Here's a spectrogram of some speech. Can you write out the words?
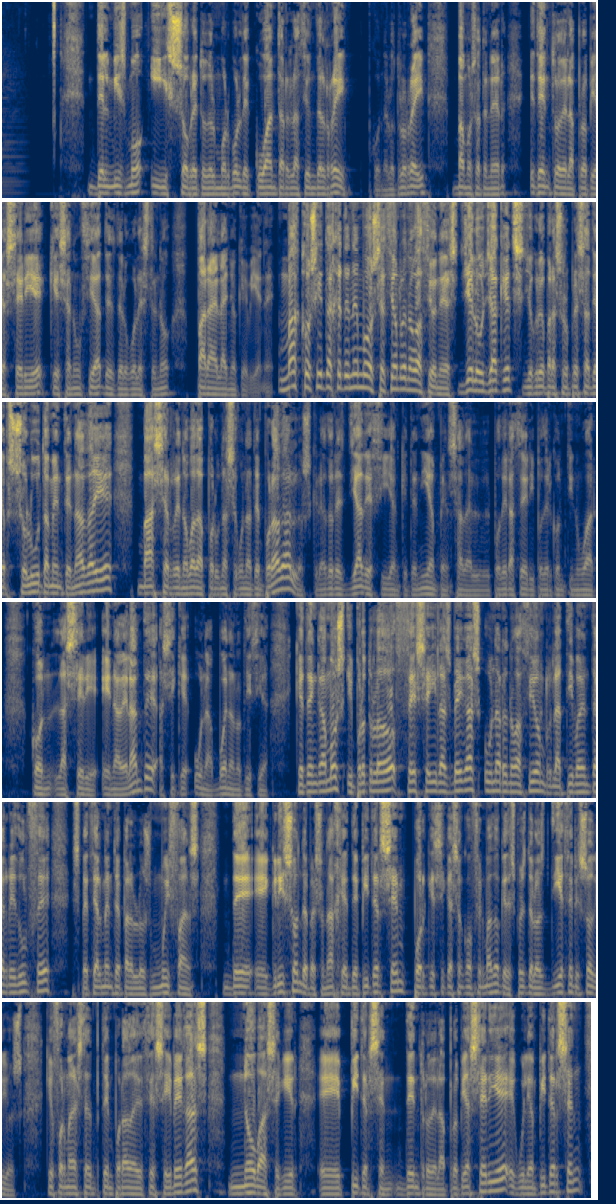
del mismo y sobre todo el morbol de cuánta relación del rey con el otro rey, vamos a tener dentro de la propia serie que se anuncia desde luego el estreno para el año que viene. Más cositas que tenemos, sección renovaciones. Yellow Jackets, yo creo para sorpresa de absolutamente nadie, va a ser renovada por una segunda temporada. Los creadores ya decían que tenían pensada el poder hacer y poder continuar con la serie en adelante, así que una buena noticia que tengamos. Y por otro lado, CSI Las Vegas, una renovación relativamente agridulce, especialmente para los muy fans de eh, Grison, del personaje de Peters porque sí que se han confirmado que después de los 10 episodios que forman esta temporada de CSI Vegas, no va a seguir eh, Petersen dentro de la propia serie, eh, William Petersen.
